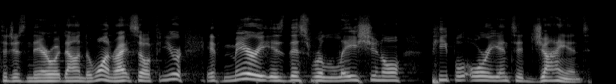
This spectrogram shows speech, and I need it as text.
to just narrow it down to one, right? So if you're if Mary is this relational, people-oriented giant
